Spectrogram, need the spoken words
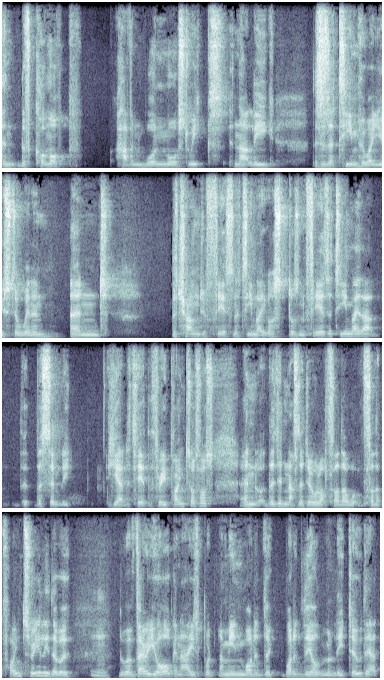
and they've come up having won most weeks in that league. This is a team who are used to winning and the challenge of facing a team like us doesn't phase a team like that. They simply he had to take the three points off us, and they didn't have to do a lot for the for the points. Really, they were mm. they were very organised. But I mean, what did they what did they ultimately do? They had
